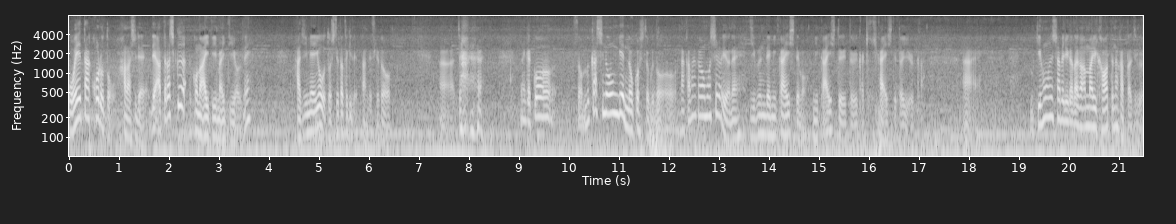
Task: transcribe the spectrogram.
終えた頃と話で。で新しくこの IT マイティをね始めようとしてた時だったんですけどあじゃあなんかこうそう昔の音源残しとくとなかなか面白いよね。自分で見返しても見返しというというか聞き返してというか。はい。基本喋り方があんまり変わってなかった自分。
